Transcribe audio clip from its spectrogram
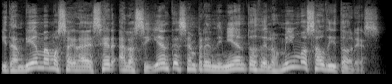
Y también vamos a agradecer a los siguientes emprendimientos de los mismos auditores.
